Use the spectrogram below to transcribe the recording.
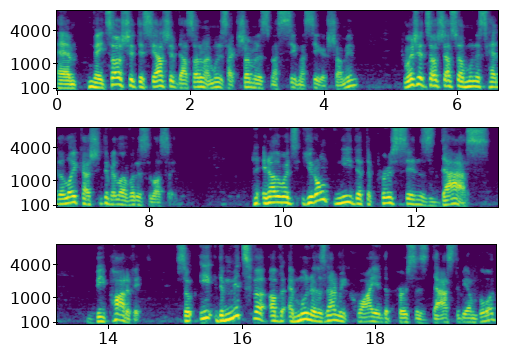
Um, in other words, you don't need that the person's das be part of it. So the mitzvah of emunah does not require the person's das to be on board.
